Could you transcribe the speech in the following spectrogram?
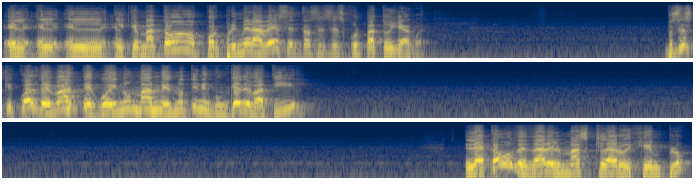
el, que mató por primera vez, entonces es culpa tuya, güey. Pues es que cuál debate, güey, no mames, no tienen con qué debatir. Le acabo de dar el más claro ejemplo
